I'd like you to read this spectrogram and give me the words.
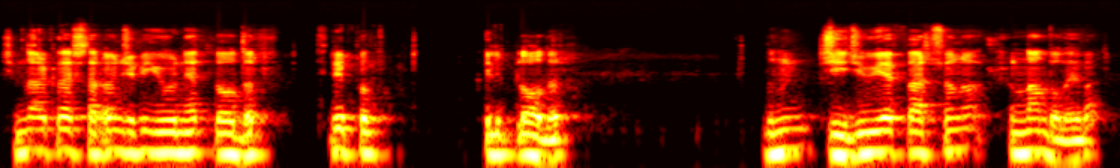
Şimdi arkadaşlar önce bir Unet Loader, Triple Clip Loader. Bunun GGUF versiyonu şundan dolayı var.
